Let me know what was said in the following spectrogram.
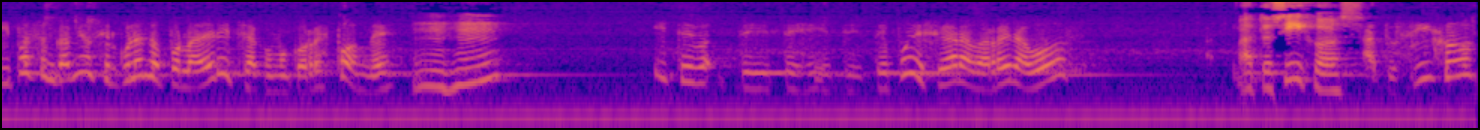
y pasa un camión circulando por la derecha como corresponde ujú, y te, te, te- te- puede llegar a barrer a vos, a tus hijos. a tus hijos,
